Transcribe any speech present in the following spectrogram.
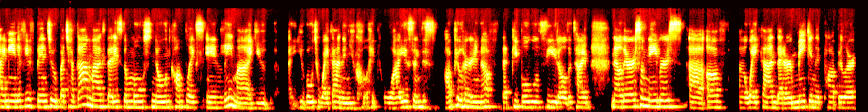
I mean, if you've been to Pachacamac, that is the most known complex in Lima. You you go to Huaycan and you go like, why isn't this popular enough that people will see it all the time? Now there are some neighbors uh, of uh, Huaycan that are making it popular,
